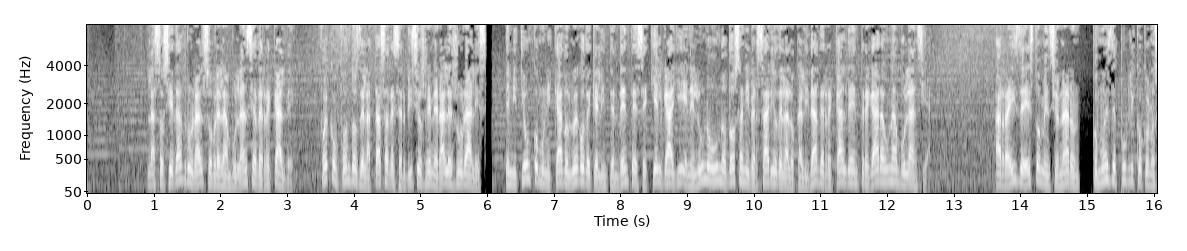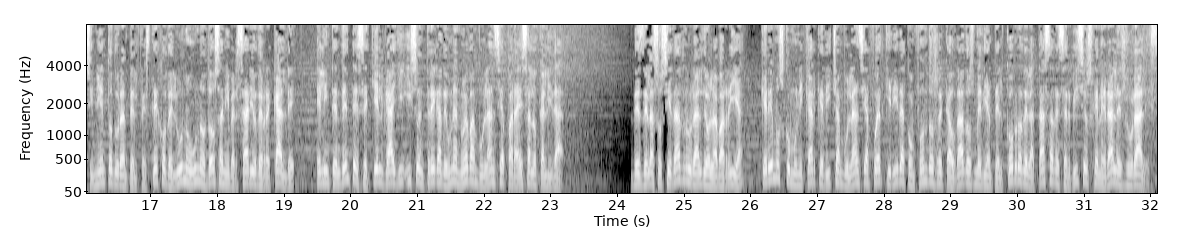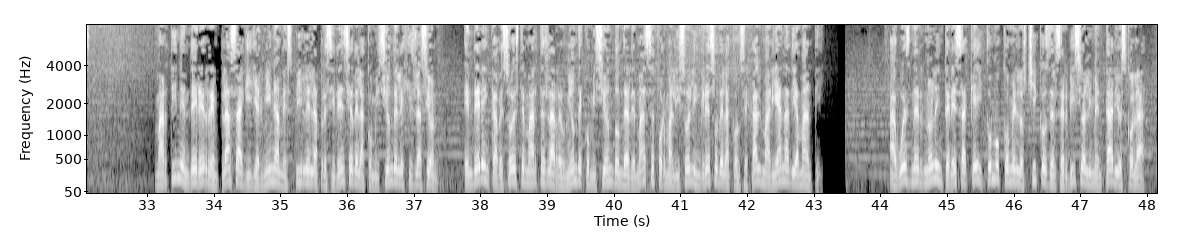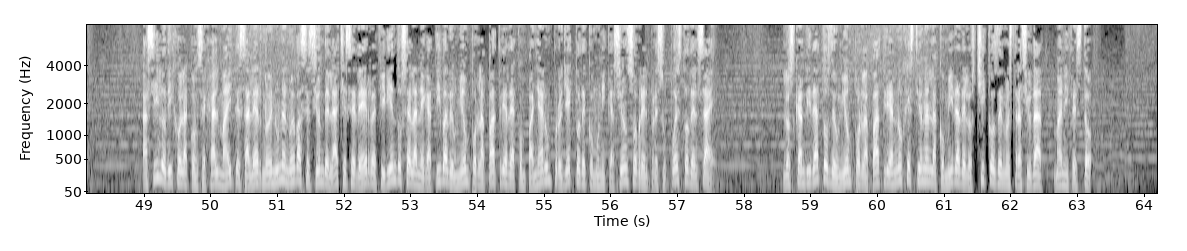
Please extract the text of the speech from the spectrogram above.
La Sociedad Rural sobre la Ambulancia de Recalde, fue con fondos de la Tasa de Servicios Generales Rurales, emitió un comunicado luego de que el intendente Ezequiel Galli en el 112 aniversario de la localidad de Recalde entregara una ambulancia. A raíz de esto mencionaron, como es de público conocimiento durante el festejo del 112 aniversario de Recalde, el intendente Ezequiel Galli hizo entrega de una nueva ambulancia para esa localidad. Desde la Sociedad Rural de Olavarría, queremos comunicar que dicha ambulancia fue adquirida con fondos recaudados mediante el cobro de la tasa de servicios generales rurales. Martín Endere reemplaza a Guillermina Mespil en la presidencia de la Comisión de Legislación. Endere encabezó este martes la reunión de comisión donde además se formalizó el ingreso de la concejal Mariana Diamanti. A Wesner no le interesa qué y cómo comen los chicos del servicio alimentario escolar. Así lo dijo la concejal Maite Salerno en una nueva sesión del HCD refiriéndose a la negativa de Unión por la Patria de acompañar un proyecto de comunicación sobre el presupuesto del SAE. Los candidatos de Unión por la Patria no gestionan la comida de los chicos de nuestra ciudad, manifestó.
